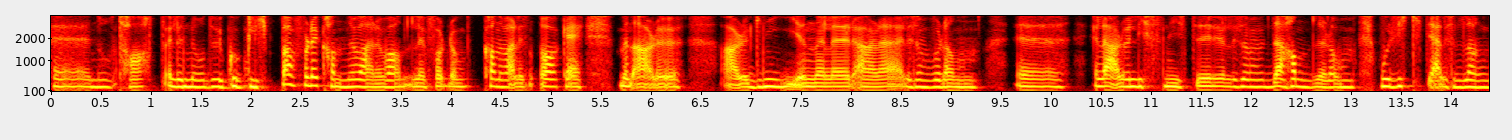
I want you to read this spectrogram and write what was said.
eh, noe tap eller noe du går glipp av, for det kan jo være vanlig fordom. Kan jo være liksom Ok, men er du, er du gnien, eller er det liksom hvordan eh, eller er du en livsnyter? Liksom, det handler om hvor viktig er liksom lang,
